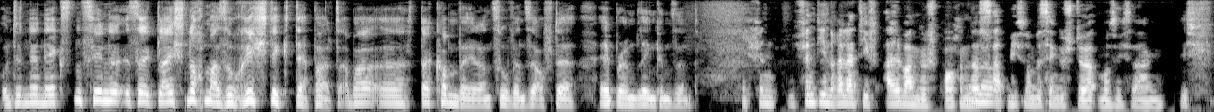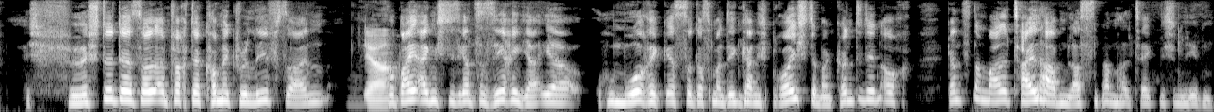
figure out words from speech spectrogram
Und in der nächsten Szene ist er gleich noch mal so richtig deppert. Aber äh, da kommen wir ja dann zu, wenn sie auf der Abraham Lincoln sind. Ich finde find ihn relativ albern gesprochen. Das ja. hat mich so ein bisschen gestört, muss ich sagen. Ich, ich fürchte, der soll einfach der Comic Relief sein. Ja. Wobei eigentlich diese ganze Serie ja eher humorig ist, sodass man den gar nicht bräuchte. Man könnte den auch ganz normal teilhaben lassen am alltäglichen Leben.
